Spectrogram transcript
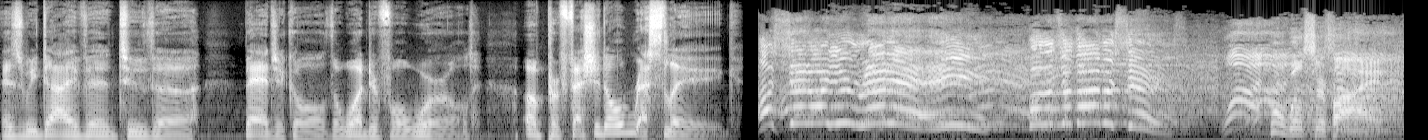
as we dive into the magical, the wonderful world of professional wrestling? I said, are you ready for the Survivor Series? Who will survive?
